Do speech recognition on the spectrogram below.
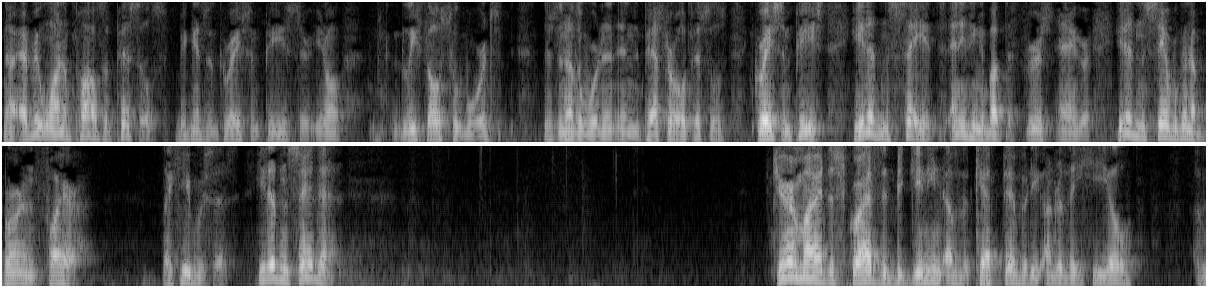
Now, every one of Paul's epistles begins with grace and peace, or, you know, at least those two words. There's another word in, in the pastoral epistles grace and peace. He didn't say anything about the fierce anger. He didn't say we're going to burn in fire, like Hebrews says. He didn't say that. Jeremiah describes the beginning of the captivity under the heel of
